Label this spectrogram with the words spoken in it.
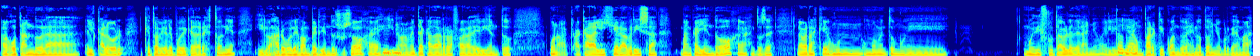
agotando la, el calor que todavía le puede quedar a Estonia y los árboles van perdiendo sus hojas y normalmente a cada ráfaga de viento, bueno, a, a cada ligera brisa van cayendo hojas. Entonces, la verdad es que es un, un momento muy muy disfrutable del año el ir a un parque cuando es en otoño porque además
